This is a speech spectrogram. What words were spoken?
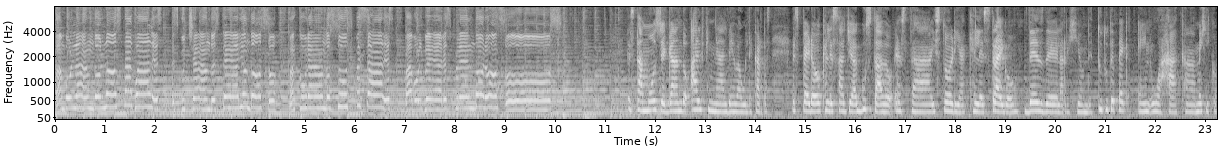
van volando los nahuales, escuchando estéreo ondoso, van curando sus pesares, para volver esplendorosos. Estamos llegando al final de Baúl de Cartas. Espero que les haya gustado esta historia que les traigo desde la región de Tututepec en Oaxaca, México.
